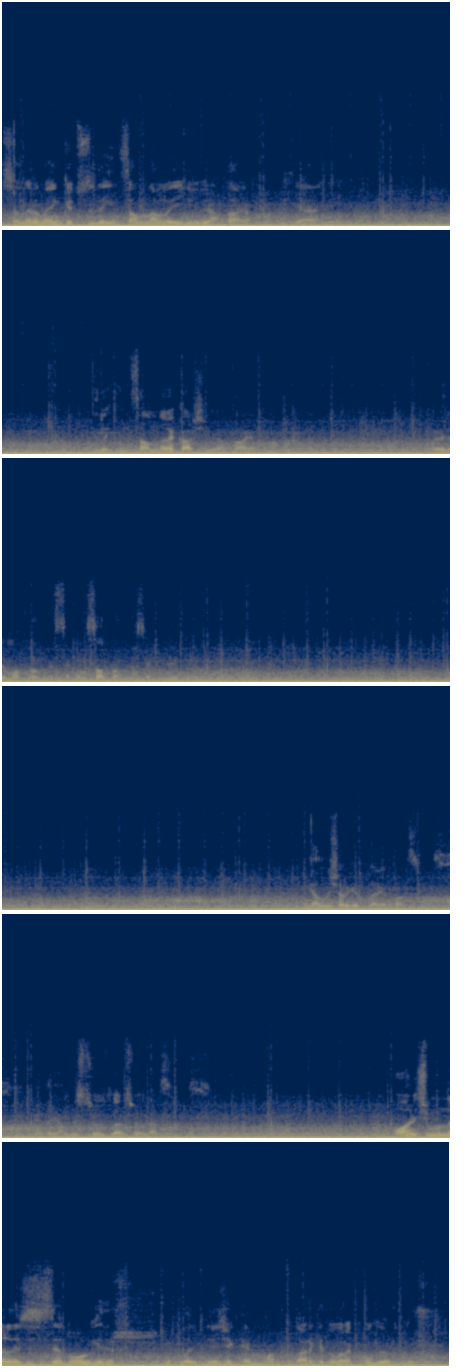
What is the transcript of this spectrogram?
Sanırım en kötüsü de insanlarla ilgili bir hata yapmak. Yani ya da insanlara karşı bir hata yapmak. Öyle mi adlandırsak, nasıl adlandırsak bilmiyorum. Yanlış hareketler yaparsınız ya da yanlış sözler söylersiniz. O an için bunların hepsi size doğru gelir. Yapılabilecek en mantıklı hareket olarak o görünür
